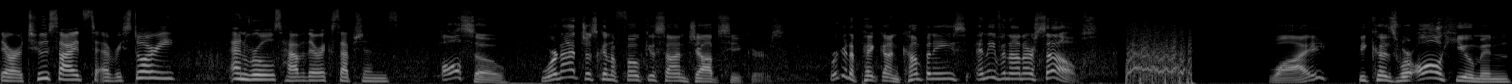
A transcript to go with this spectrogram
there are two sides to every story, and rules have their exceptions. Also, we're not just going to focus on job seekers. We're going to pick on companies and even on ourselves. Why? Because we're all human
